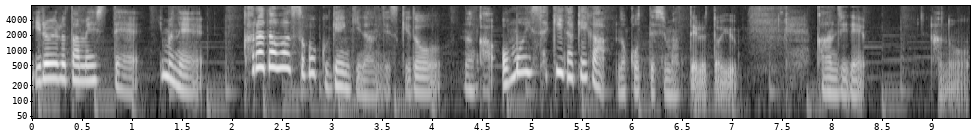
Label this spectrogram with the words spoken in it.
いろいろ試して、今ね、体はすごく元気なんですけど、なんか重い咳だけが残ってしまってるという感じで、あの、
